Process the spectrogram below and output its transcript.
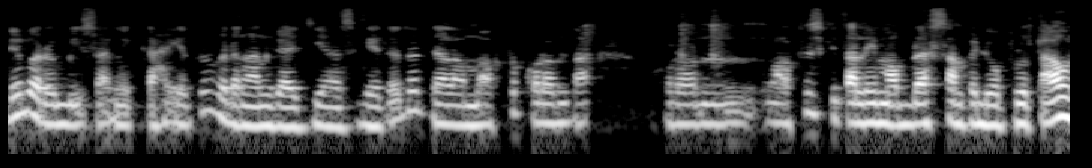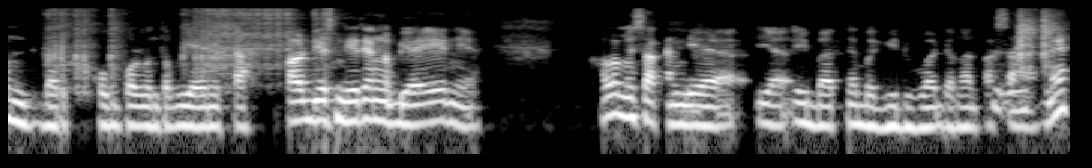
dia baru bisa nikah itu dengan gaji yang segitu itu dalam waktu kurun kurun waktu sekitar 15 sampai 20 tahun baru kumpul untuk biaya nikah. Kalau dia sendiri yang ngebiayain ya. Kalau misalkan dia ya ibaratnya bagi dua dengan pasangannya,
